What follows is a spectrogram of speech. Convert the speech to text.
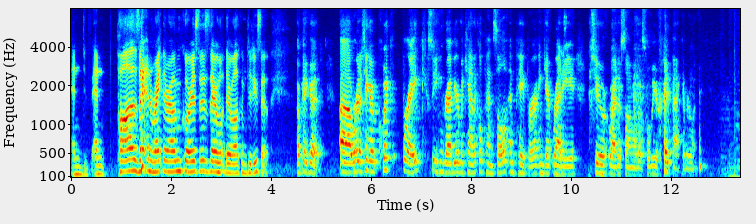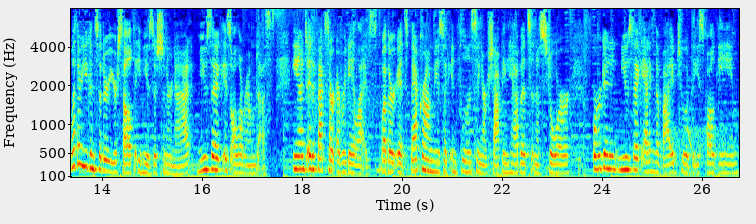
and and pause and write their own choruses, they're they're welcome to do so. Okay, good. Uh, we're gonna take a quick break so you can grab your mechanical pencil and paper and get ready to write a song with us. We'll be right back, everyone. Whether you consider yourself a musician or not, music is all around us and it affects our everyday lives. Whether it's background music influencing our shopping habits in a store, organ music adding the vibe to a baseball game,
